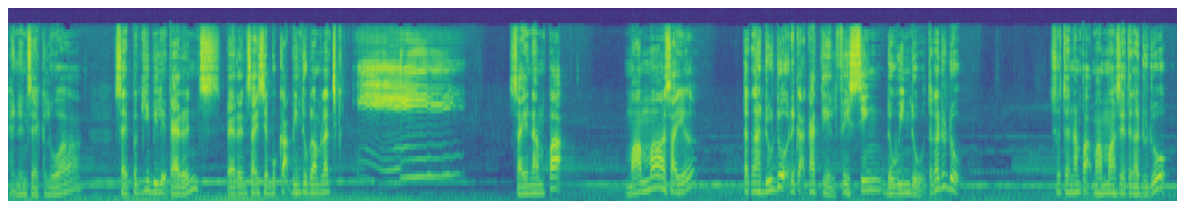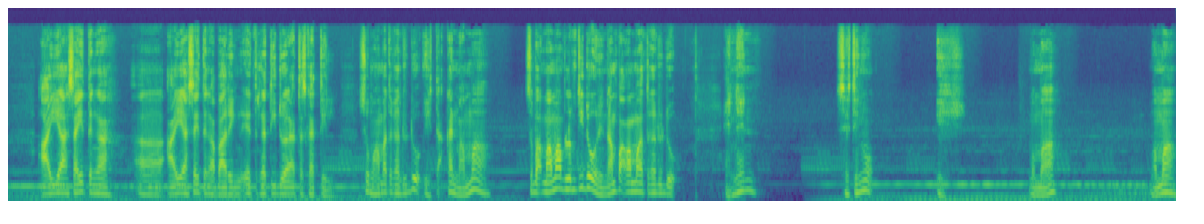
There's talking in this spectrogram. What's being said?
And then saya keluar. Saya pergi bilik parents. Parents saya Saya buka pintu pelan-pelan Saya nampak Mama saya Tengah duduk dekat katil Facing the window. Tengah duduk. So saya nampak mama saya tengah duduk Ayah saya tengah uh, Ayah saya tengah baring Eh tengah tidur atas katil. So mama tengah duduk. Eh takkan mama? Sebab mama belum tidur ni. Nampak mama tengah duduk. And then Saya tengok Eh Mama? Mama?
